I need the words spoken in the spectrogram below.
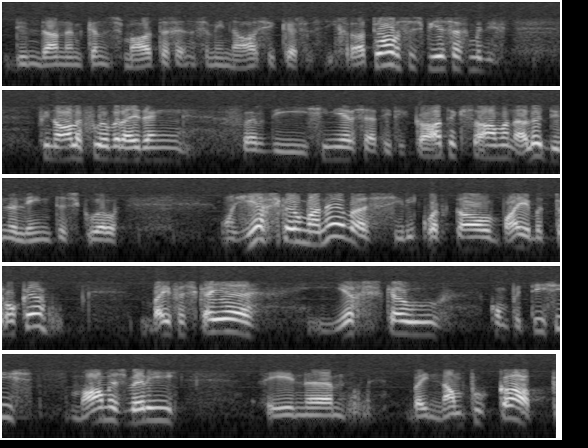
doen dan 'n kunsmatige inseminasie kursus. Die graad 12 is besig met die finale voorbereiding vir die senior sertifikaat eksamen. Hulle doen 'n lente skool. Ons jeugskoumanne was hierdie kwartaal baie betrokke by verskeie jeugskou kompetisies. Mamasbury en um, by Nampo Kaap.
